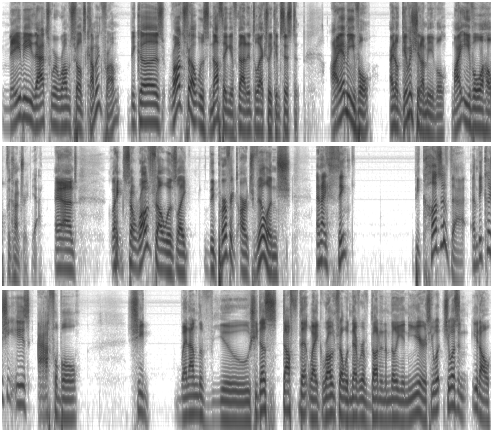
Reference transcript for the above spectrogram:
maybe that's where Rumsfeld's coming from because Rumsfeld was nothing if not intellectually consistent. I am evil. I don't give a shit I'm evil. My evil will help the country. Yeah. And like, so Rumsfeld was like the perfect arch villain. And I think because of that, and because she is affable, she went on The View. She does stuff that like Rumsfeld would never have done in a million years. She, wa- she wasn't, you know,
